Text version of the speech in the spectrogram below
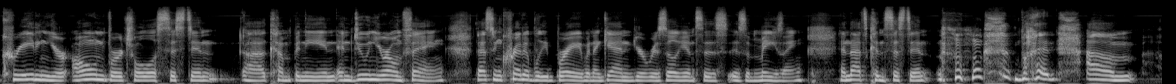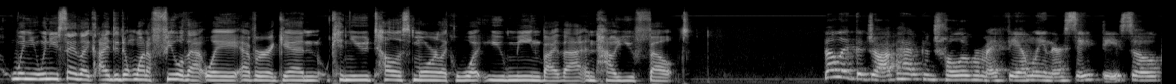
Creating your own virtual assistant uh, company and, and doing your own thing, that's incredibly brave. And again, your resilience is, is amazing and that's consistent. but um, when you when you say like I didn't want to feel that way ever again, can you tell us more like what you mean by that and how you felt? felt like the job had control over my family and their safety. So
